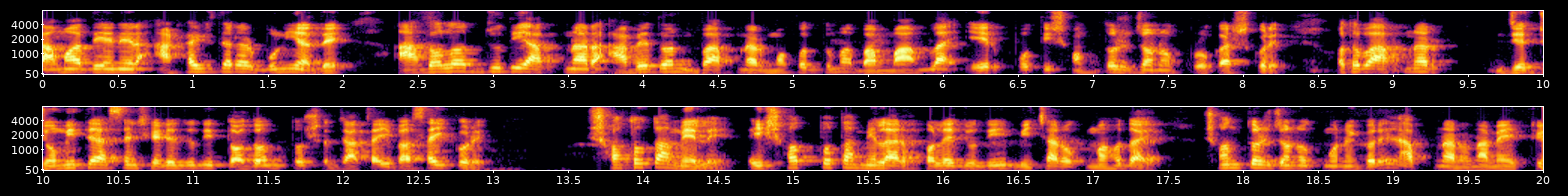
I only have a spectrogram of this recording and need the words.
তামাদেনের আঠাইশ ধারার বুনিয়াদে আদালত যদি আপনার আবেদন বা আপনার মকদ্দমা বা মামলা এর প্রতি সন্তোষজনক প্রকাশ করে, অথবা আপনার যে জমিতে আছেন, সেটা যদি তদন্ত, যাচাই বাছাই করে সততা মেলে, এই সত্যতা মেলার ফলে যদি বিচারক মহোদয় সন্তোষজনক মনে করে আপনার নামে একটি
